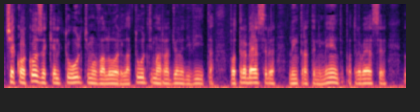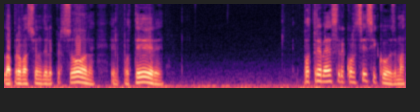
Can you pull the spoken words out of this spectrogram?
C'è qualcosa che è il tuo ultimo valore, la tua ultima ragione di vita. Potrebbe essere l'intrattenimento, potrebbe essere l'approvazione delle persone, il potere. Potrebbe essere qualsiasi cosa, ma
